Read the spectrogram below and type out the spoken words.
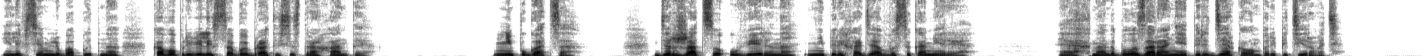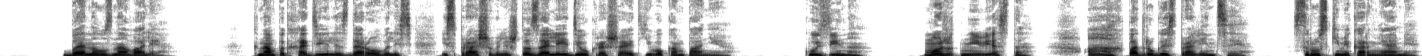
Или всем любопытно, кого привели с собой брат и сестра Ханты? Не пугаться. Держаться уверенно, не переходя в высокомерие. Эх, надо было заранее перед зеркалом порепетировать. Бена узнавали. К нам подходили, здоровались и спрашивали, что за леди украшает его компанию. Кузина? Может, невеста? Ах, подруга из провинции. С русскими корнями.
